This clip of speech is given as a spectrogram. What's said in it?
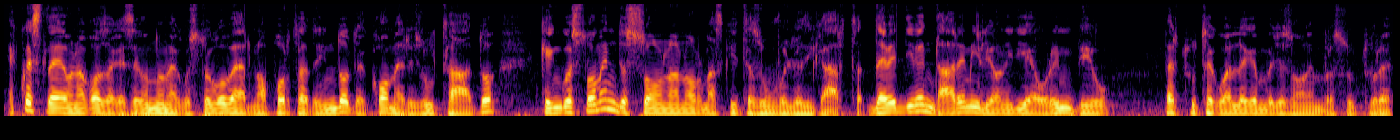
E questa è una cosa che secondo me questo governo ha portato in dote come risultato che in questo momento è solo una norma scritta su un foglio di carta, deve diventare milioni di euro in più per tutte quelle che invece sono le infrastrutture.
